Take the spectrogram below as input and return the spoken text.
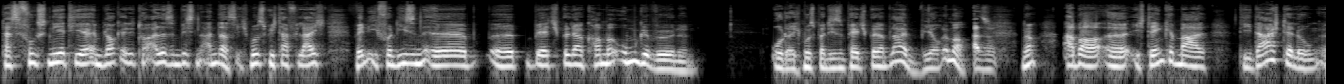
Das funktioniert hier im Blog-Editor alles ein bisschen anders. Ich muss mich da vielleicht, wenn ich von diesen äh, äh, Bildern komme, umgewöhnen. Oder ich muss bei diesen Page-Bildern bleiben, wie auch immer. Also, ne? Aber äh, ich denke mal, die Darstellung, äh,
